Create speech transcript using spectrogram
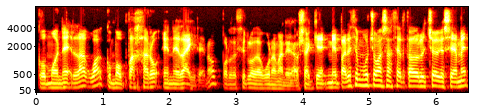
como en el agua, como pájaro en el aire, ¿no? Por decirlo de alguna manera. O sea que me parece mucho más acertado el hecho de que se llame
